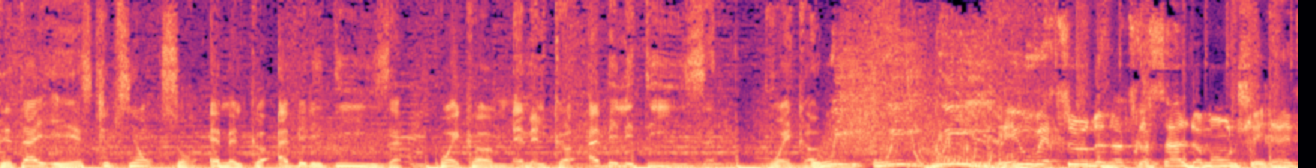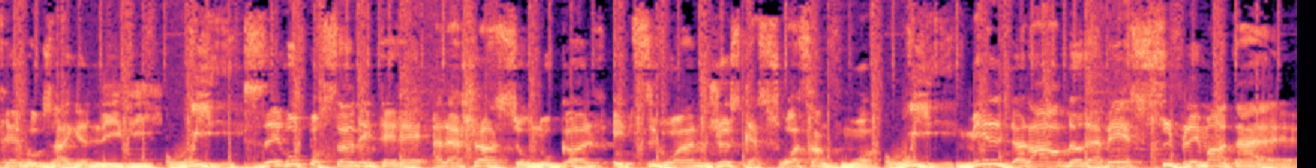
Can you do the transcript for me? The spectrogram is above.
Détails et inscriptions sur mlkabilities.com. mlkabilities.com. Oui, oui, oui. Réouverture de notre salle de monde chez Rinfrae Volkswagen Levy. Oui. 0% d'intérêt à l'achat sur nos Golf et Tiguan jusqu'à 60 mois. Oui. 1000 dollars de rabais supplémentaires.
